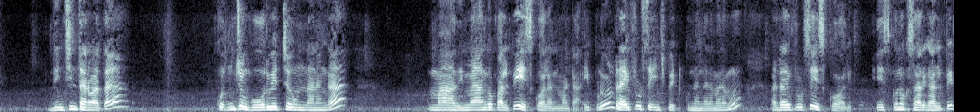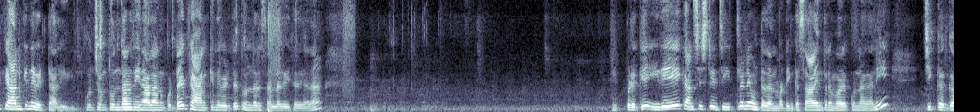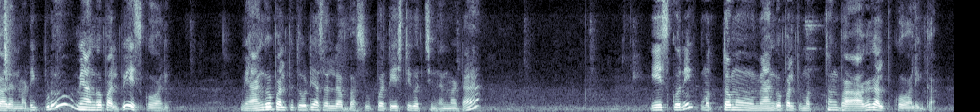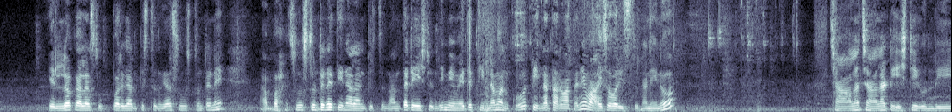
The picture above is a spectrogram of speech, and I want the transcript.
దించిన తర్వాత కొంచెం గోరువెచ్చ ఉందనంగా మాది మ్యాంగో పల్పి వేసుకోవాలన్నమాట. ఇప్పుడు డ్రై ఫ్రూట్స్ వేయించి పెట్టుకున్నాం కదా మనము. ఆ డ్రై ఫ్రూట్స్ వేసుకోవాలి. వేసుకొని ఒకసారి కలిపి ఫ్యాన్ కింద పెట్టాలి. కొంచెం తొందర తినాలనుకుంటే ఫ్యాన్ కింద పెడితే తొందర చల్లగా అవుతుంది కదా. ఇప్పటికే ఇదే కన్సిస్టెన్సీ ఇట్లనే ఉంటుంది అనమాట ఇంకా సాయంత్రం వరకు ఉన్నా కానీ చిక్కగా కాదనమాట ఇప్పుడు మ్యాంగో పల్పి వేసుకోవాలి. మ్యాంగో పల్పుతోటి అసలు అబ్బా సూపర్ టేస్టీగా వచ్చింది అనమాట వేసుకొని మొత్తము మ్యాంగో పల్పు మొత్తం బాగా కలుపుకోవాలి ఇంకా. ఎల్లో కలర్ సూపర్గా అనిపిస్తుంది కదా చూస్తుంటేనే. అబ్బా చూస్తుంటేనే తినాలనిపిస్తుంది. అంత టేస్ట్ ఉంది. మేమైతే తిన్నాం అనుకో తిన్న తర్వాతనే వాయిస్ ఓవర్ ఇస్తున్నా నేను. చాలా చాలా టేస్టీగా ఉంది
